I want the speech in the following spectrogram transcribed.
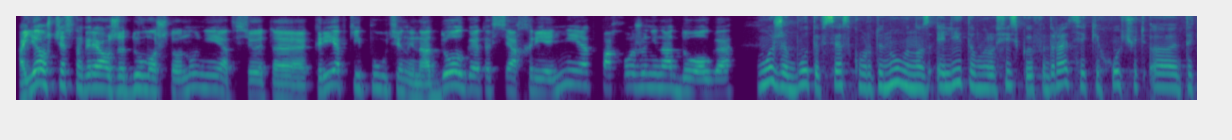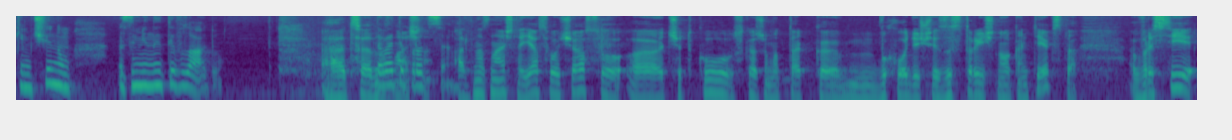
А я уж, честно говоря, уже думал, что ну нет, все это крепкий Путин, и надолго эта вся хрень. Нет, похоже, ненадолго. Може бути все скоординовано з елітами Російської Федерації, які хочуть е, таким чином змінити владу. Це Давайте однозначно. про це. Однозначно, я свого часу е, чітку, скажімо так, е, виходячи з історичного контексту, в Росії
